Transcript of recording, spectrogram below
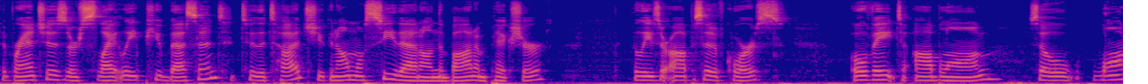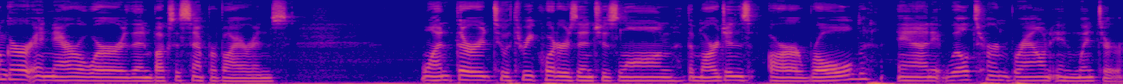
The branches are slightly pubescent to the touch. You can almost see that on the bottom picture. The leaves are opposite, of course, ovate to oblong, so longer and narrower than Buxus sempervirens. One third to three quarters inches long. The margins are rolled and it will turn brown in winter.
